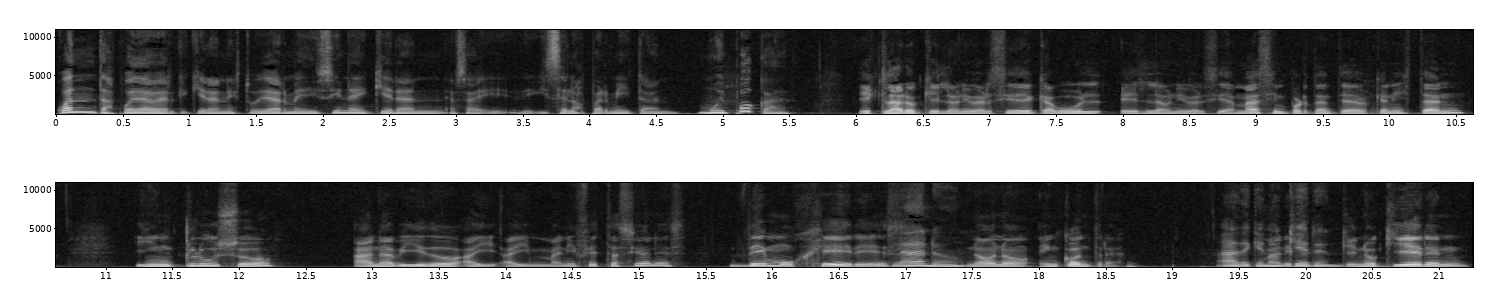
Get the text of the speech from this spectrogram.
¿cuántas puede haber que quieran estudiar medicina y quieran, o sea, y, y se los permitan? Muy pocas. Es claro que la Universidad de Kabul es la universidad más importante de Afganistán. Incluso han habido, hay, hay manifestaciones de mujeres. Claro. No, no, en contra. Ah, de que no quieren. Que no quieren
